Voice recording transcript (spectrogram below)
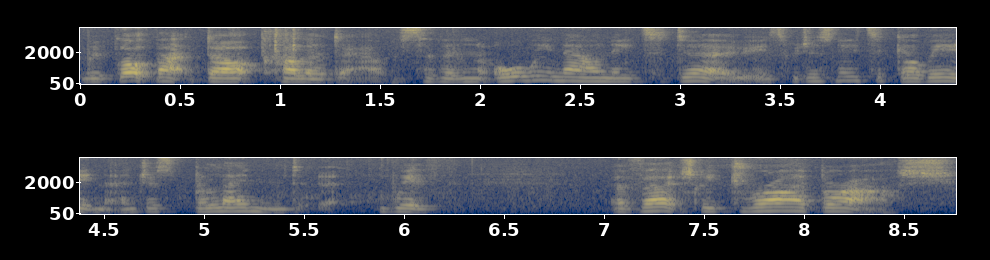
we've got that dark colour down. So then all we now need to do is we just need to go in and just blend with a virtually dry brush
